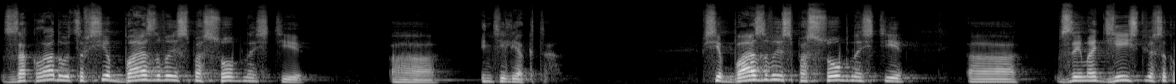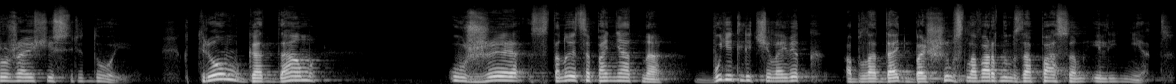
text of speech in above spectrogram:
закладываются все базовые способности э, интеллекта, все базовые способности э, взаимодействия с окружающей средой. К трем годам уже становится понятно, будет ли человек обладать большим словарным запасом или нет.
